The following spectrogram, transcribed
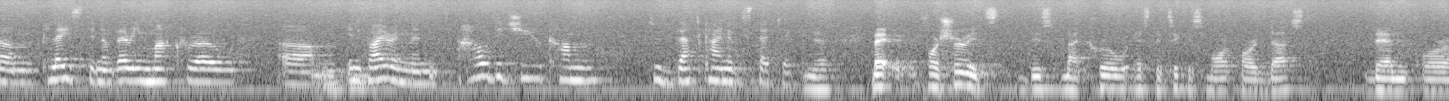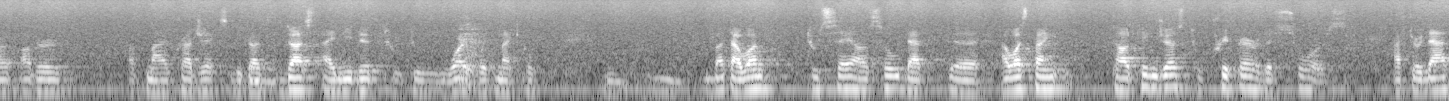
um, placed in a very macro um, mm -hmm. environment. How did you come to that kind of aesthetic? Yeah, but for sure, it's this macro aesthetic is more for dust than for other of my projects because mm -hmm. thus I needed to, to work with macro. But I want to say also that uh, I was talking just to prepare the source. After that,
